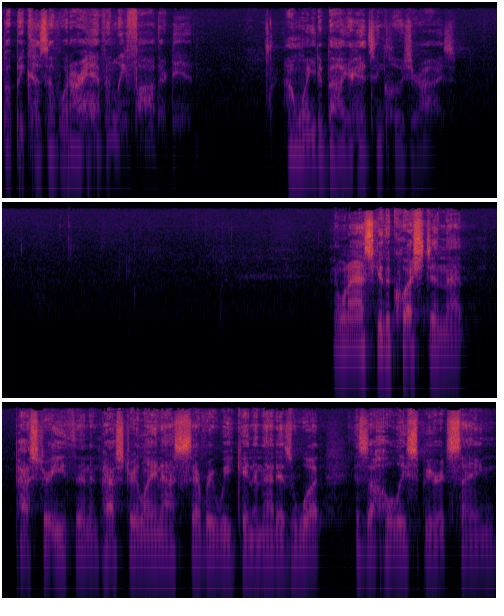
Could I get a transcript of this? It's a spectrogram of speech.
but because of what our Heavenly Father did. I want you to bow your heads and close your eyes. I want to ask you the question that Pastor Ethan and Pastor Elaine asks every weekend, and that is what is the Holy Spirit saying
